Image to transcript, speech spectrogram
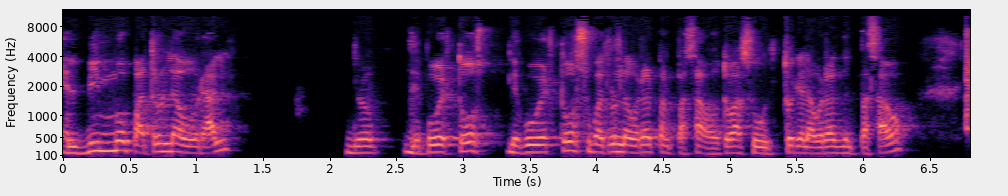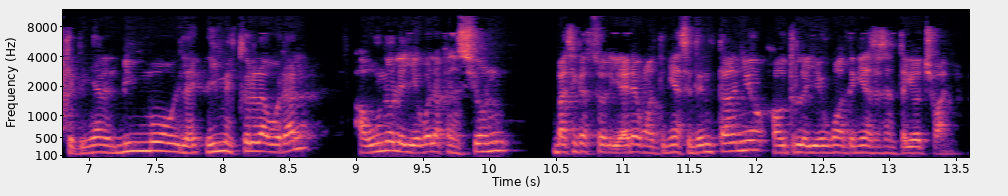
el mismo patrón laboral, yo le ver, todo su patrón laboral para el pasado, toda su historia laboral del pasado, que tenían el mismo, la misma historia laboral, a uno le llegó la pensión básica solidaria cuando tenía 70 años, a otro le llegó cuando tenía 68 años.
